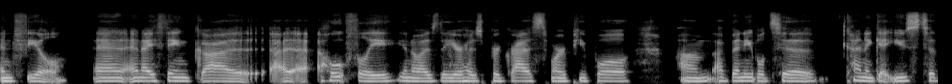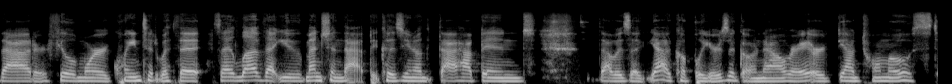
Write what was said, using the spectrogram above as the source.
and feel and and I think uh, uh, hopefully you know as the year has progressed, more people um, I've been able to kind of get used to that or feel more acquainted with it. So I love that you mentioned that because you know that happened. That was a yeah a couple years ago now, right? Or yeah, almost.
